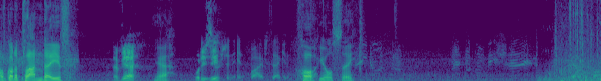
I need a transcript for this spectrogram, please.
I've got a plan, Dave. Have you? Yeah. What is it? In five seconds. Oh, you'll see. Watch out, bomb.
